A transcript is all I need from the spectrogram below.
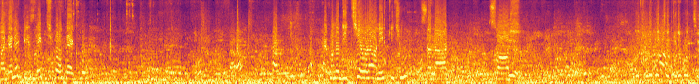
মাটনের পিস দেখছ? দেখো। এখনও দিচ্ছে ওরা অনেক কিছু। Salad sauce. ঝরে পড়ছে ঝরে পড়ছে।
